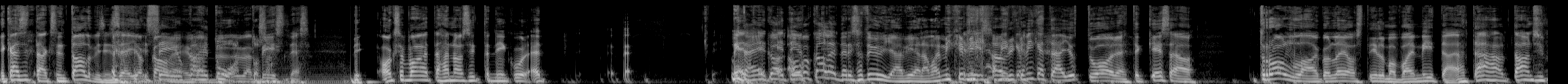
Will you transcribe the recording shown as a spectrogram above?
Ja käsittääkseni talvisin se ei ole Se kauhean ei ole hyvä, kauhean hyvä tuottoisa. bisnes. Niin, onko se vaan, että hän on sitten niin kuin, et, Mitä, et- eikö, et- onko kalenterissa tyhjää vielä vai mikä, siis mikä, mikä, mikä, mikä tämä juttu on, että kesä on trollaako Leo Stilman vai mitä? Tämähän, tämä on siis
